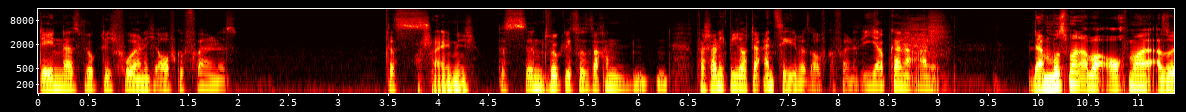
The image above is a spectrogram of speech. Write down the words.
denen das wirklich vorher nicht aufgefallen ist. Das, Wahrscheinlich nicht. Das sind wirklich so Sachen, wahrscheinlich bin ich auch der Einzige, dem das aufgefallen ist. Ich habe keine Ahnung. Da muss man aber auch mal, also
